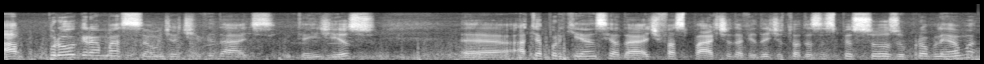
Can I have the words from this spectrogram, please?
a programação de atividades. Entende isso? É, até porque a ansiedade faz parte da vida de todas as pessoas. O problema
